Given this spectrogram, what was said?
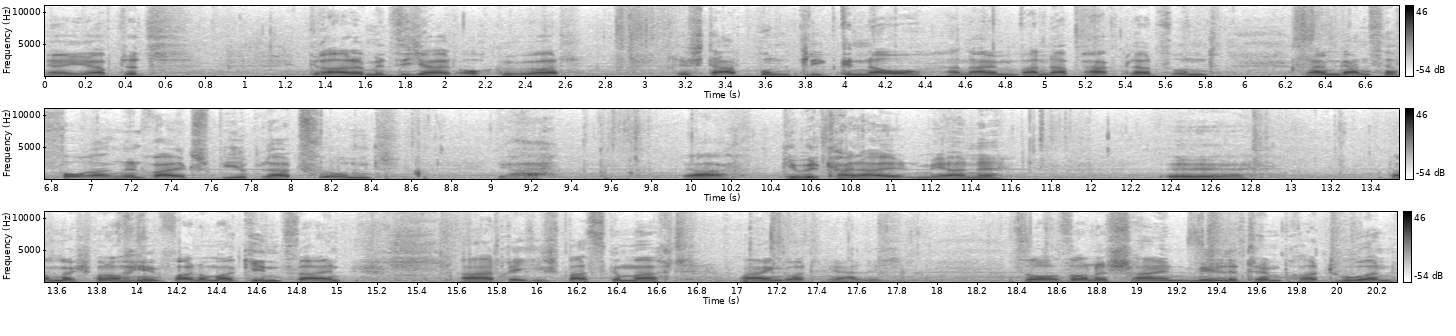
Ja, ihr habt es gerade mit Sicherheit auch gehört. Der Startpunkt liegt genau an einem Wanderparkplatz und einem ganz hervorragenden Waldspielplatz und ja, ja, gibt kein Halten mehr. Ne? Äh, da möchte man auf jeden Fall noch mal Kind sein. Hat richtig Spaß gemacht. Mein Gott, herrlich. So, Sonne scheint, milde Temperaturen.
